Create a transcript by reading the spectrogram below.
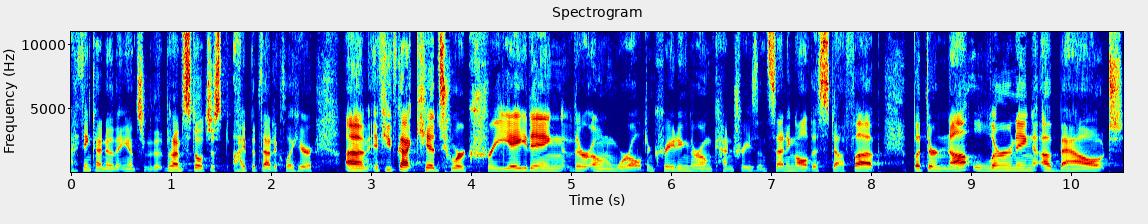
I think I know the answer to that, but I'm still just hypothetically here. Um, if you've got kids who are creating their own world and creating their own countries and setting all this stuff up, but they're not learning about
